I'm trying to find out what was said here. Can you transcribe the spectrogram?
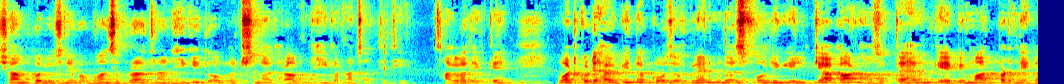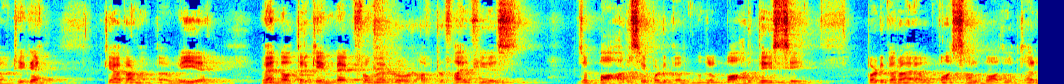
शाम को भी उसने भगवान से प्रार्थना नहीं की तो अब समय खराब नहीं करना चाहती थी। अगला देखते हैं। What could have been the cause of grandmother's following ill क्या कारण हो सकता है उनके बीमार पड़ने का, ठीक है? क्या कारण होता है? वही है। When author came back from abroad after five years जब बाहर से पढ़कर मतलब बाहर देश से पढ़ कर आया, वो पाँच साल बाद author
